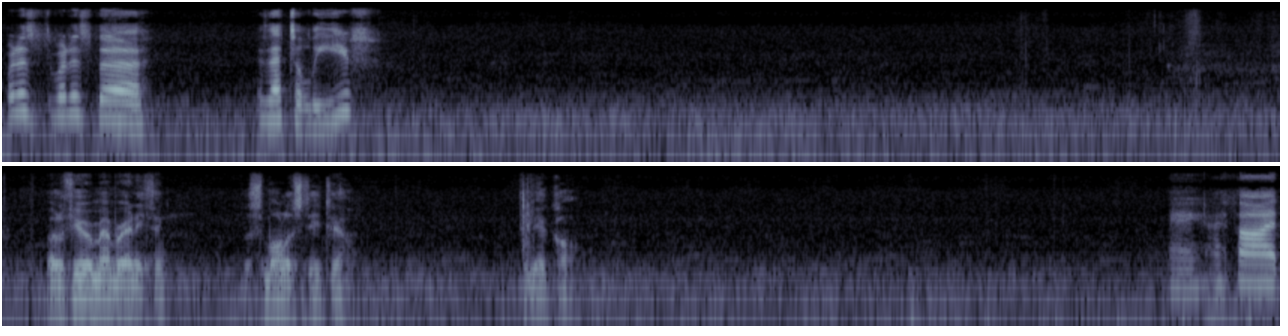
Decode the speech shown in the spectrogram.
what is what is the is that to leave? Well, if you remember anything, the smallest detail, give me a call. Okay, I thought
